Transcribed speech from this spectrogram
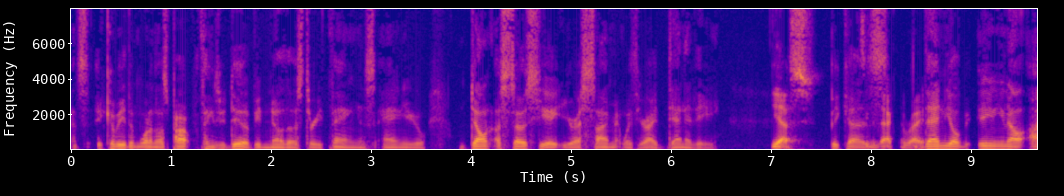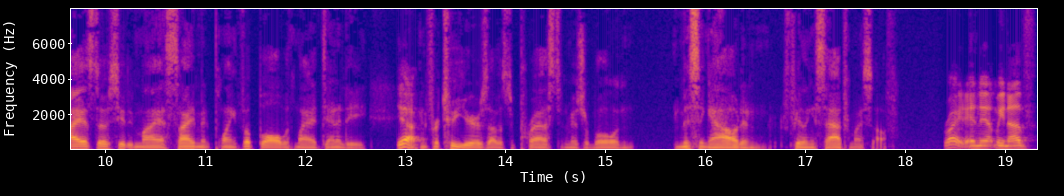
it's it could be the, one of those powerful things you do if you know those three things and you don't associate your assignment with your identity. Yes, because exactly right. Then you'll you know I associated my assignment playing football with my identity. Yeah, and for two years I was depressed and miserable and missing out and feeling sad for myself. Right, and I mean I've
